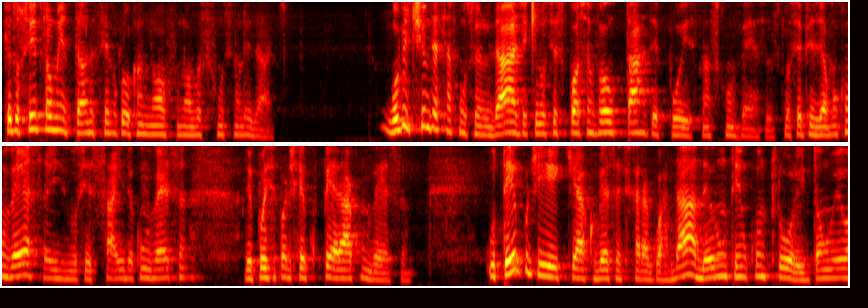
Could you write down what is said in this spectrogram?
que eu estou sempre aumentando e sempre colocando novas, novas funcionalidades. O objetivo dessa funcionalidade é que vocês possam voltar depois nas conversas. Se você fizer uma conversa e você sair da conversa, depois você pode recuperar a conversa. O tempo de que a conversa ficará guardada, eu não tenho controle. Então eu,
